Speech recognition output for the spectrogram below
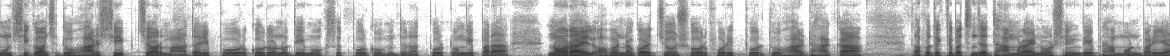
মুন্সীগঞ্জ, দোহার, শিবচর, মাদারীপুর গৌরনদী মকসুদপুর, গোবিন্দনাথপুর, টঙ্গিপাড়া, নড়াইল, অভয়নগর, যশোর, ফরিদপুর, দোহার, ঢাকা। তারপর দেখতে পাচ্ছেন যে ধামরাই, নরসিংদী, ব্রাহ্মণবাড়িয়া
